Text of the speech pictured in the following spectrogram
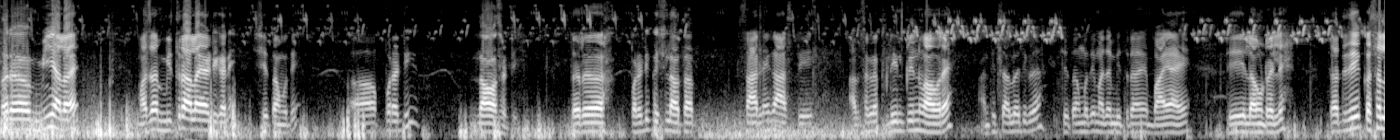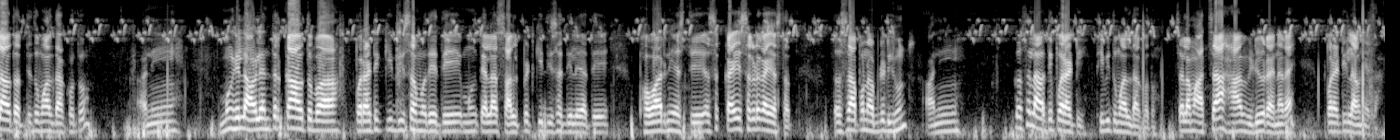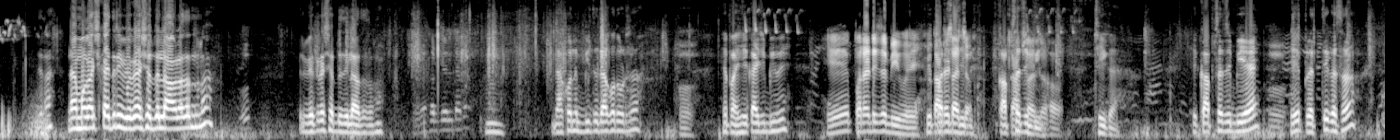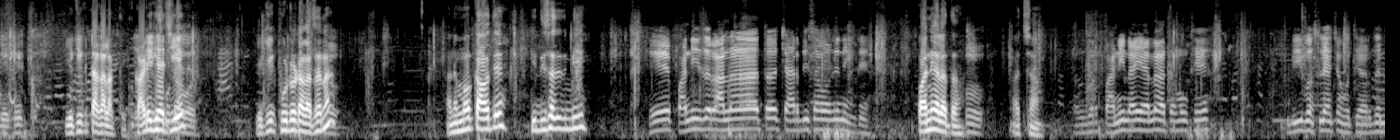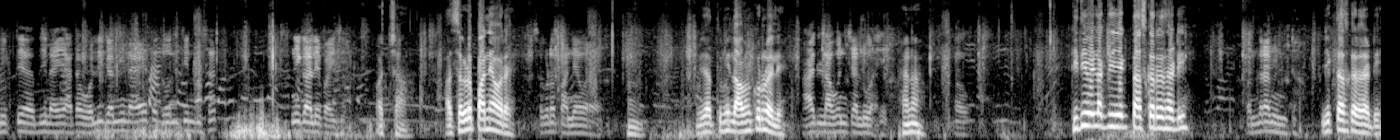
तर मी आलो आहे माझा मित्र आला या ठिकाणी शेतामध्ये. पराठी लावासाठी. तर पराठी कशी लावतात? सारणे का असते? आता सगळं प्लेन प्लेन वावर आहे. आणि ते चालू आहे तिकडे. शेतामध्ये माझा मित्र आहे बाया आहे ते लावून राहिले. तर आता ते कसं लावतात ते तुम्हाला दाखवतो. आणि मग हे लावल्यानंतर का होतं बा? पराठी किती दिवसामध्ये येते? मग त्याला सालपेट किती दिवसात दिले जाते? फवारणी असते? असं काही सगळं काही असतात. तसं आपण अपडेट घेऊन आणि कसं लावते पराठी ते बी तुम्हाला दाखवतो. चला मग आजचा हा व्हिडिओ राहणार आहे. पराठी लावण्याचा ते ना नाही मग अशी काहीतरी वेगळा शब्द लावला होता ना हम्म. वेगळा शब्द दिला होता तो हे कसं दिलं त्याला? हम्म. दाखव ना बी तर दाखव थोडंसं हो. हे पाहिजे हे कायची बी आहे हे पराठीचं बी होय हे पराठीचे कापसाचं बी. कापसाचे बी. कापसाचं, हो. ठीक आहे हे कापसाचे बी आहे हम्म. हे प्रत्येक असं एक एक एक एक टाका लागते काडी घ्यायची आहे फुटावर. एक एक फोटो टाकायचा ना आणि मग काय होते किती दिवसात येते बी हे पाणी जर आलं तर चार दिवसामध्ये निघते पाणी आलं तर? हम्म. अच्छा. आणि जर पाणी नाही आलं तर मग ते बी बसल्याचे होते. अर्ध निघते अर्धी नाही. आता ओली जमीन आहे तर दोन तीन दिवसात निघाले पाहिजे. अच्छा. आज सगळं पाण्यावर आहे? सगळं पाण्यावर आहे. हम्म. म्हणजे आता तुम्ही लावण करून राहिले? आज लावण चालू आहे. है ना? हो. किती वेळ लागते एक तास करण्यासाठी? पंधरा मिनिटं. एक तास करायसाठी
